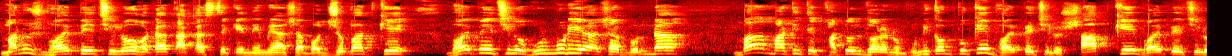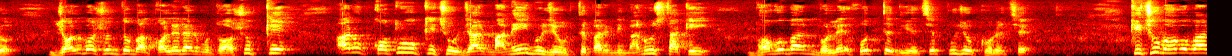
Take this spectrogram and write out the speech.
মানুষ ভয় পেয়েছিল হঠাৎ আকাশ থেকে নেমে আসা বজ্রপাতকে, ভয় পেয়েছিল হুড়মুড়িয়ে আসা বন্যা বা মাটিতে ফাটল ধরানো ভূমিকম্পকে, ভয় পেয়েছিল সাপকে, ভয় পেয়েছিল জল বসন্ত বা কলেরার মতো অসুখকে। আরও কত কিছু যার মানেই বুঝে উঠতে পারেনি মানুষ, তাকেই ভগবান বলে হত্যে দিয়েছে, পুজো করেছে। কিছু ভগবান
